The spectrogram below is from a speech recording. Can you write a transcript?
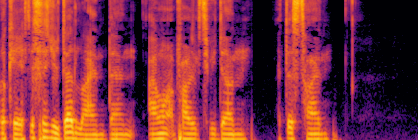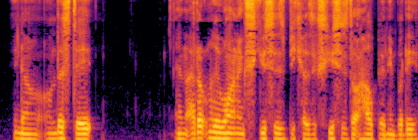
okay, if this is your deadline, then I want a project to be done at this time, you know, on this date. And I don't really want excuses because excuses don't help anybody.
